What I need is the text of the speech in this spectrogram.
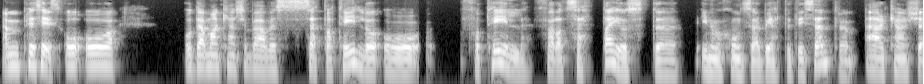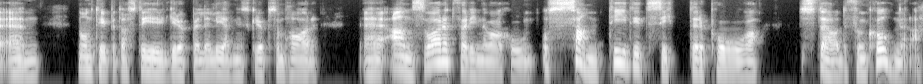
Ja, men precis, och, och, och där man kanske behöver sätta till och, och få till för att sätta just eh, innovationsarbetet i centrum är kanske en, någon typ av styrgrupp eller ledningsgrupp som har eh, ansvaret för innovation och samtidigt sitter på stödfunktionerna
